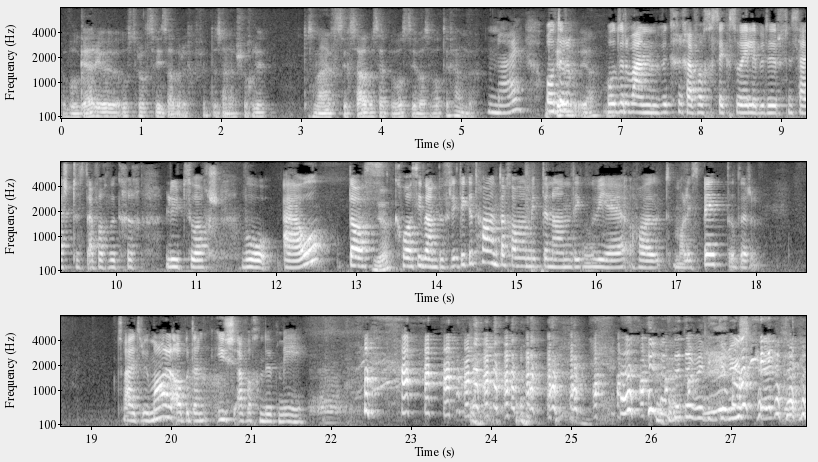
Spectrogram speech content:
eine vulgäre Ausdrucksweise, aber ich finde das eigentlich schon ein bisschen, dass man eigentlich sich selber sehr bewusst ist, was will ich eigentlich. Nein. Oder, viel- ja. oder wenn du wirklich einfach sexuelle Bedürfnisse hast, dass du einfach wirklich Leute suchst, die auch das Ja. quasi wollen befriedigt haben. Und dann kann man miteinander irgendwie halt mal ins Bett oder zwei, drei Mal, aber dann ist einfach nicht mehr. Ich weiß nicht, ob ihr die Geräusche hört, aber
